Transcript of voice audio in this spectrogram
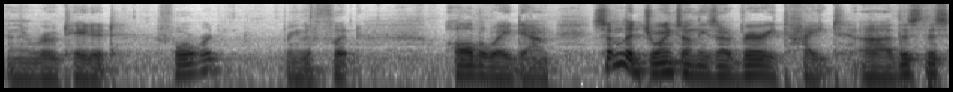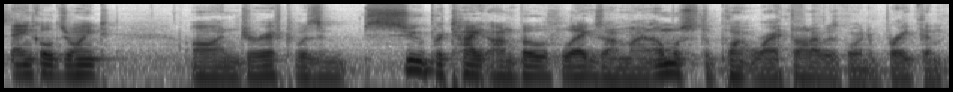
and then rotate it forward. Bring the foot all the way down. Some of the joints on these are very tight. Uh, this this ankle joint on drift was super tight on both legs on mine, almost to the point where I thought I was going to break them.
